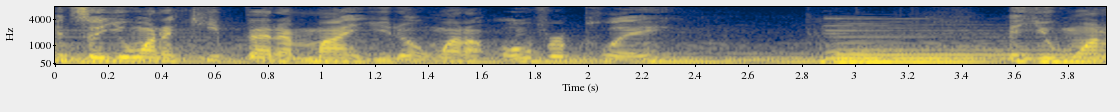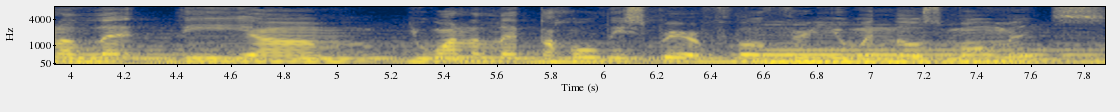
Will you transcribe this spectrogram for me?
And so you want to keep that in mind. You don't want to overplay, and you want to let the um, you want to let the Holy Spirit flow through you in those moments.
